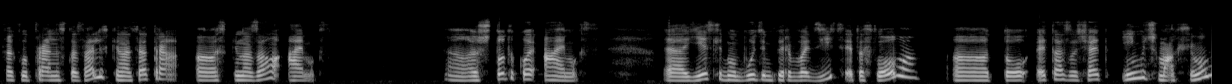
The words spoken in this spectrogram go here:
как вы правильно сказали, с кинотеатра, э, с кинозала IMAX. Э, что такое IMAX? Э, если мы будем переводить это слово, э, то это означает image максимум,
